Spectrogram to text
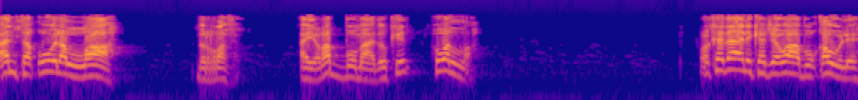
أن تقول الله بالرفع أي رب ما ذكر هو الله. وكذلك جواب قوله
